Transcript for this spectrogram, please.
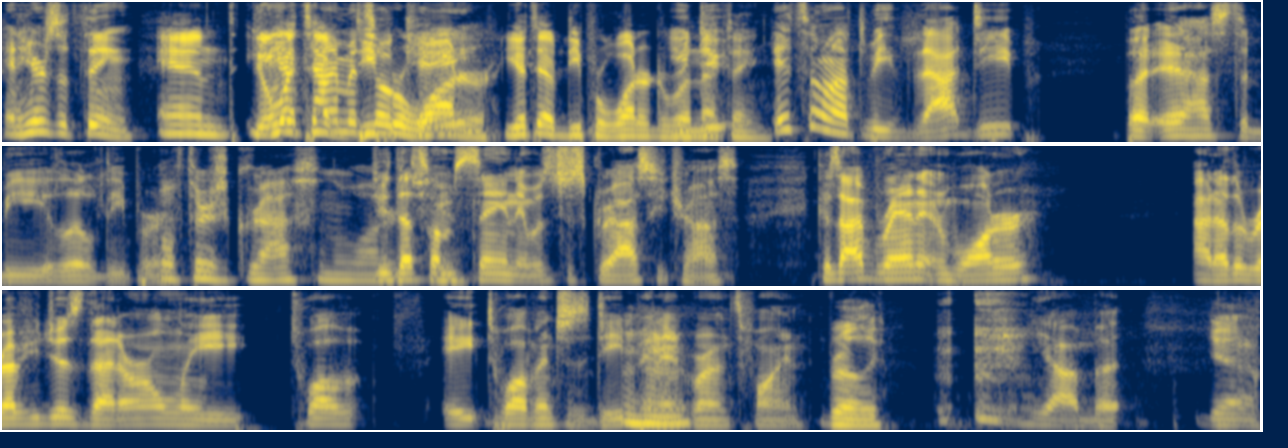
and here's the thing. and you only have to have time it's deeper okay- water. You have to have deeper water to run do- that thing. It don't have to be that deep, but it has to be a little deeper. well, if there's grass in the water. Dude, that's what I'm saying. It was just grassy truss. Because I've ran it in water at other refuges that are only 12, 8, 12 inches deep, and it runs fine. really. Yeah, but Yeah.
